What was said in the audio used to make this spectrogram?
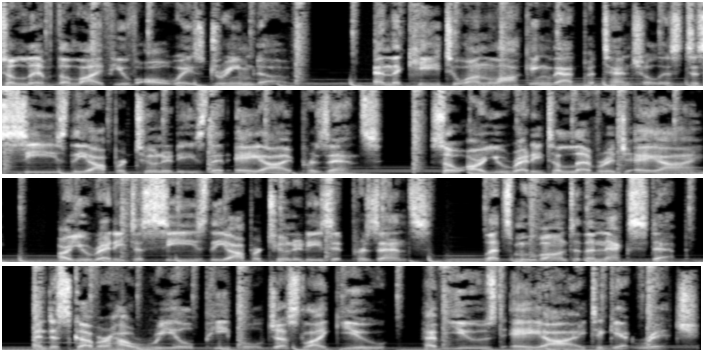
to live the life you've always dreamed of. And the key to unlocking that potential is to seize the opportunities that AI presents. So are you ready to leverage AI? Are you ready to seize the opportunities it presents? Let's move on to the next step and discover how real people just like you have used AI to get rich.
